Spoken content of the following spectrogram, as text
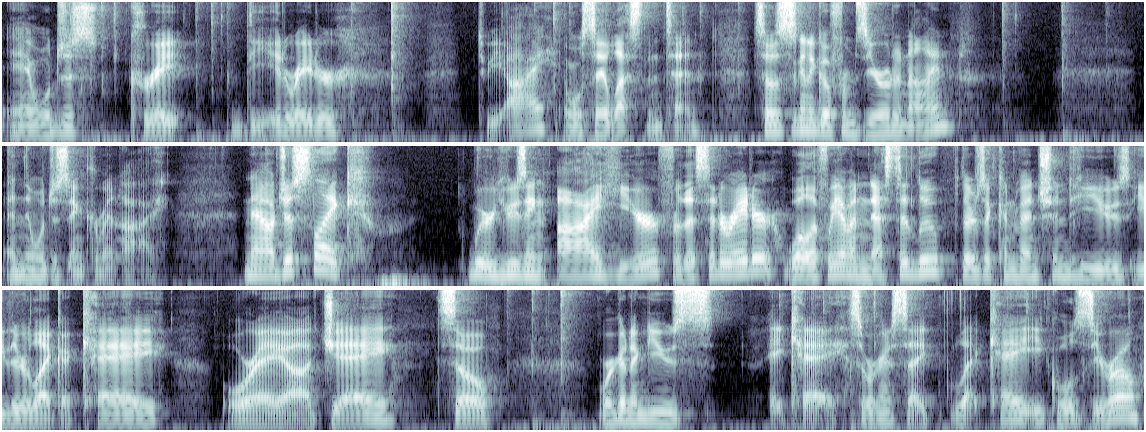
and we'll just create the iterator to be i and we'll say less than 10. So this is going to go from 0 to 9 and then we'll just increment i. Now just like we're using i here for this iterator, well if we have a nested loop there's a convention to use either like a k or a uh, j. So we're going to use a k. So we're going to say let k equals 0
